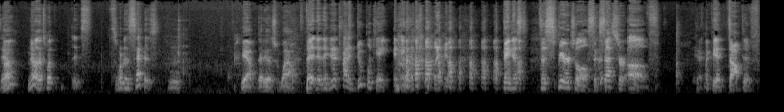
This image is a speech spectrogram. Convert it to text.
Yeah. Huh? No, that's what it's. It's what it says. Hmm. Yeah, that is. Wow. They, they, they didn't try to duplicate an English blend. They just the spiritual successor of, Okay. like the adoptive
